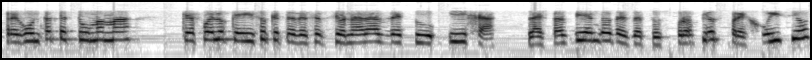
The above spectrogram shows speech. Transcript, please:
pregúntate tú, mamá, ¿qué fue lo que hizo que te decepcionaras de tu hija? ¿La estás viendo desde tus propios prejuicios?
